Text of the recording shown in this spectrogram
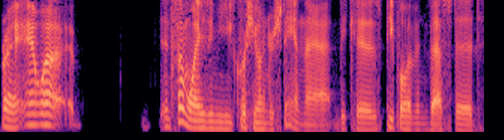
Right. And well, in some ways, I mean, of course, you understand that because people have invested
